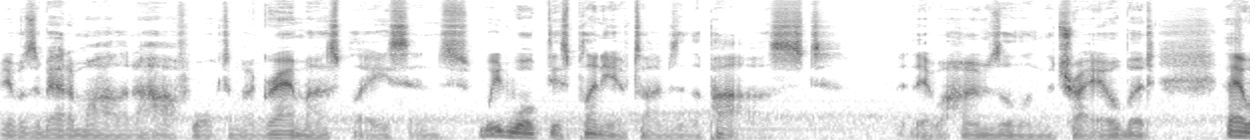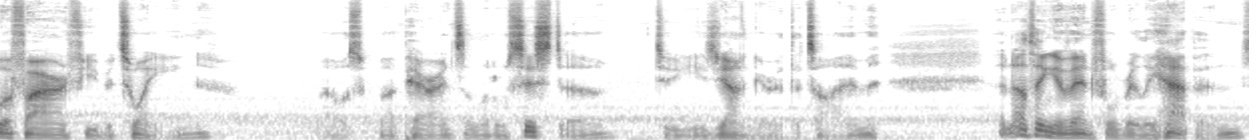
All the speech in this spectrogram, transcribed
It was about a mile and a half walk to my grandma's place, and we'd walked this plenty of times in the past. There were homes along the trail, but they were far and few between. I was with my parents and little sister, two years younger at the time. And nothing eventful really happened.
